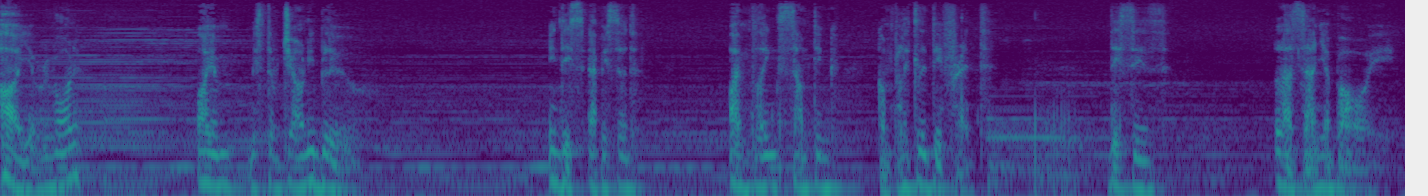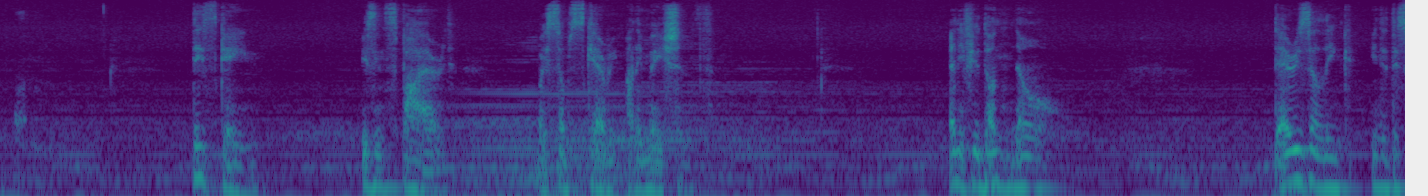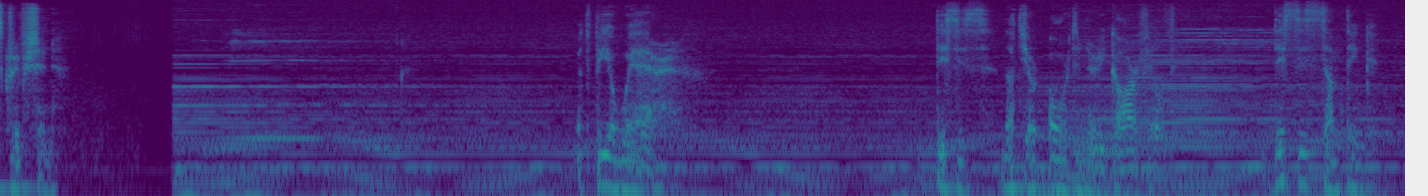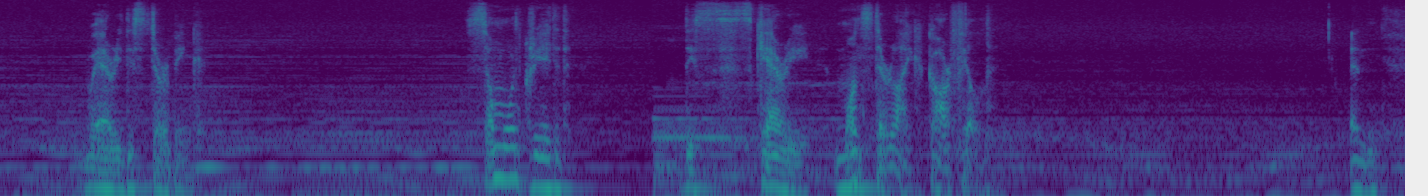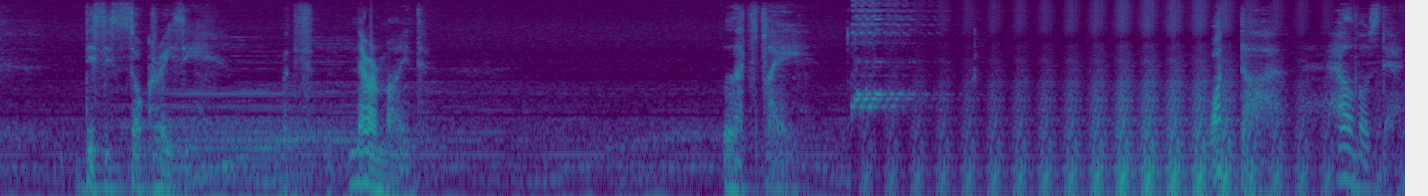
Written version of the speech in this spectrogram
Hi everyone, I am Mr. Dzonny Blue. In this episode, I'm playing something completely different. This is Lasagna Boy. This game is inspired by some scary animations. And if you don't know, there is a link in the description. But be aware, this is not your ordinary Garfield. This is something very disturbing. Someone created this scary monster-like Garfield. And this is so crazy. But never mind. Let's play. What the hell was that?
